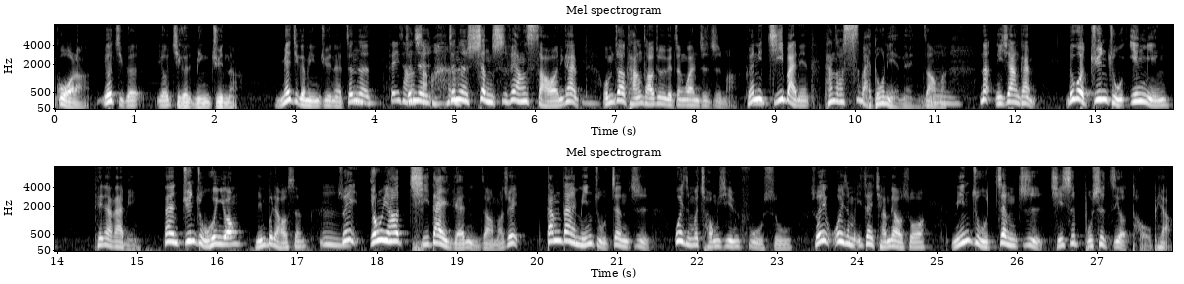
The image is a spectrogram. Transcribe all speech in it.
过了？有几个？有几个明君呢？没几个明君呢，真的非常少，真的盛世非常少啊！你看，我们知道唐朝就是一个贞观之治嘛，可是你几百年，唐朝四百多年呢，你知道吗？那你想想看，如果君主英明，天下太平；但君主昏庸，民不聊生。嗯，所以永远要期待人，你知道吗？所以当代民主政治为什么重新复苏？所以为什么一再强调说，民主政治其实不是只有投票？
